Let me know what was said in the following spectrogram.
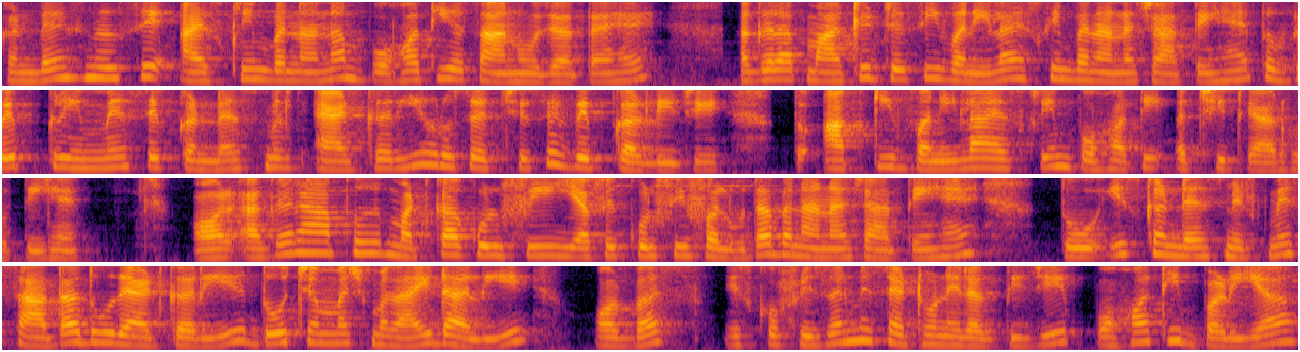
कंडेंस मिल्क से आइसक्रीम बनाना बहुत ही आसान हो जाता है। अगर आप मार्केट जैसी वनीला आइसक्रीम बनाना चाहते हैं तो विप क्रीम में सिर्फ़ कंडेंस मिल्क ऐड करिए और उसे अच्छे से विप कर लीजिए। तो आपकी वनीला आइसक्रीम बहुत ही अच्छी तैयार होती है। और अगर आप मटका कुल्फ़ी या फिर कुल्फ़ी फलूदा बनाना चाहते हैं तो इस कंडेंस मिल्क में सादा दूध ऐड करिए, दो चम्मच मलाई डालिए और बस इसको फ्रीज़र में सेट होने रख दीजिए। बहुत ही बढ़िया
